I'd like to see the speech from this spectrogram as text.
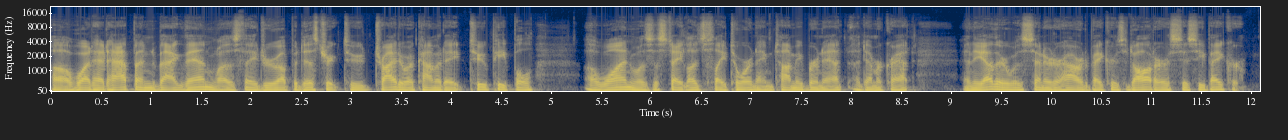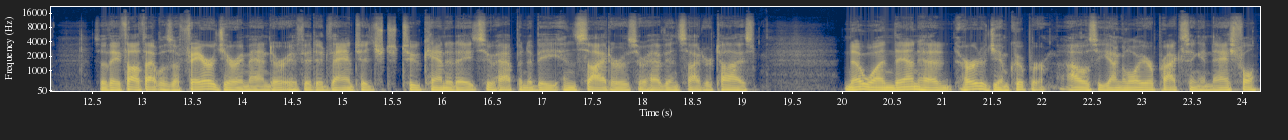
Uh, what had happened back then was they drew up a district to try to accommodate two people. Uh, one was a state legislator named Tommy Burnett, a Democrat, and the other was Senator Howard Baker's daughter, Cissy Baker. So they thought that was a fair gerrymander if it advantaged two candidates who happened to be insiders or have insider ties. No one then had heard of Jim Cooper. I was a young lawyer practicing in Nashville,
